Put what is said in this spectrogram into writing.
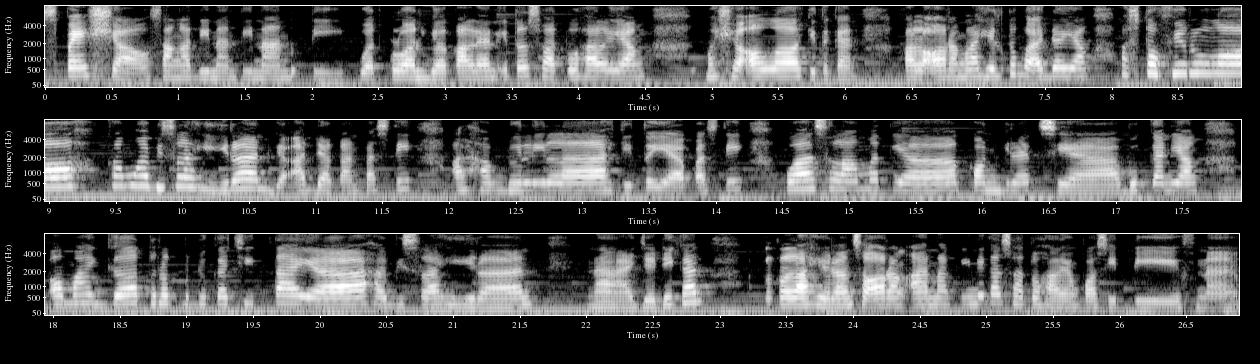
spesial, sangat dinanti-nanti. Buat keluarga kalian itu suatu hal yang masya Allah gitu kan. Kalau orang lahir tuh nggak ada yang astagfirullah, kamu habis lahiran, nggak ada kan. Pasti alhamdulillah gitu ya. Pasti wah selamat ya, congrats ya. Bukan yang oh my god turut berduka cita ya habis lahiran. Nah jadi kan kelahiran seorang anak ini kan suatu hal yang positif. Nah,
